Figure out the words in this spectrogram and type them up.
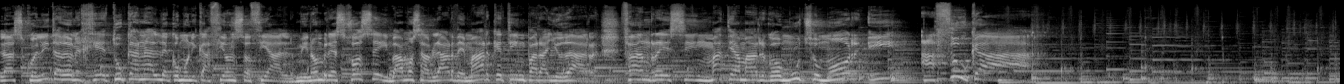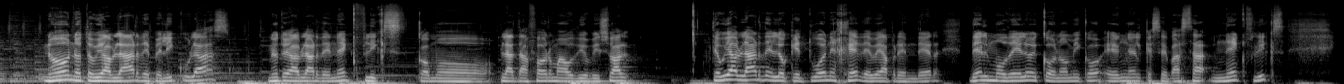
La Escuelita de ONG, tu canal de comunicación social. Mi nombre es José y vamos a hablar de marketing para ayudar, fundraising, mate amargo, mucho humor y azúcar. No, no te voy a hablar de películas, no te voy a hablar de Netflix como plataforma audiovisual. Te voy a hablar de lo que tu ONG debe aprender del modelo económico en el que se basa Netflix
